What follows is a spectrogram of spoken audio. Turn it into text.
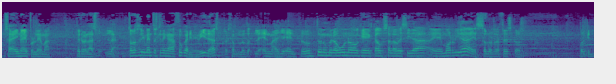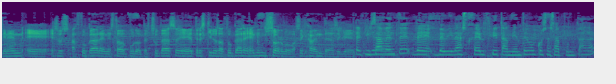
O sea, ahí no hay problema. Pero las, la- todos los alimentos que tengan azúcar y bebidas, por ejemplo, el, may- el producto número uno que causa la obesidad eh, mórbida es, son los refrescos. Porque tienen, eh, eso es azúcar en estado puro. Te chutas 3 kilos de azúcar en un sorbo, básicamente. Así que... Precisamente de bebidas healthy también tengo cosas apuntadas.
